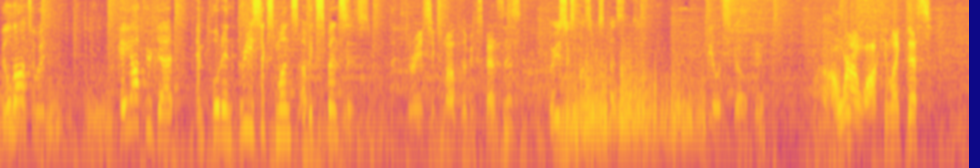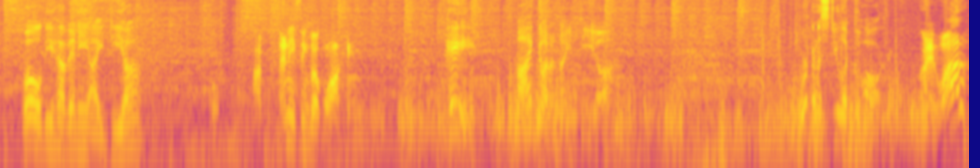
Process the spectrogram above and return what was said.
Build onto it, pay off your debt and put in three to six months of expenses. Three to six months of expenses? Three to six months of expenses. Okay, let's go, okay? Oh, we're not walking like this. Well, do you have any idea? Oh, I'm anything but walking. Hey, I got an idea. We're gonna steal a car. Wait, what?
